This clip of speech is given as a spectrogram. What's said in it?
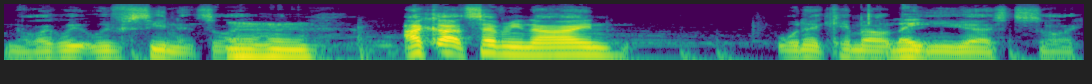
you know, like we we've seen it. So like, Mhm. I caught seventy nine when it came out Late. in the US. So like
